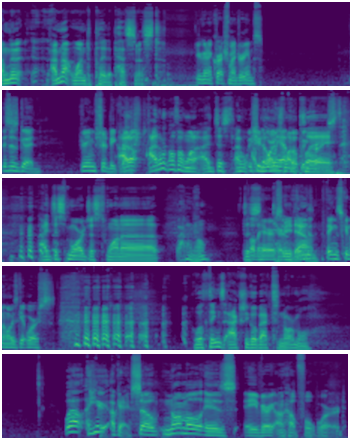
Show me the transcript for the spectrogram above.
I'm gonna. I'm not one to play the pessimist. You're gonna crush my dreams. This is good. Dreams should be crushed. I don't. I don't know if I want to. I just. I, we should more only just want to play. I just more just want to. I don't know. Just Well, tear you things, things can always get worse. Will things actually go back to normal? Well, here, okay. So normal is a very unhelpful word.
